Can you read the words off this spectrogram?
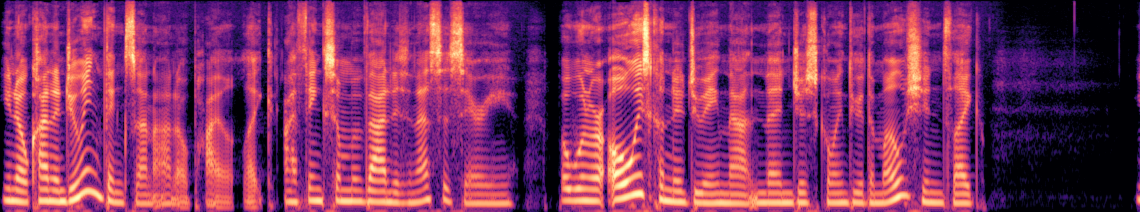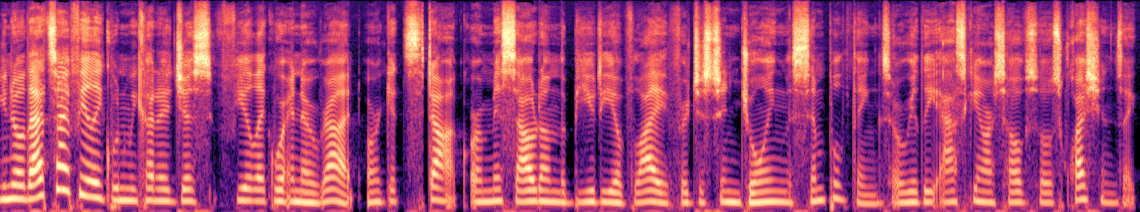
you know, kind of doing things on autopilot. Like, I think some of that is necessary. But when we're always kind of doing that and then just going through the motions, like, you know, that's I feel like when we kind of just feel like we're in a rut or get stuck or miss out on the beauty of life or just enjoying the simple things or really asking ourselves those questions like,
